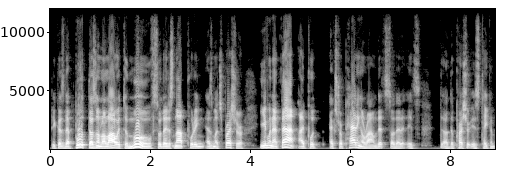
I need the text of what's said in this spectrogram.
because that boot doesn't allow it to move so that it's not putting as much pressure. Even at that, I put extra padding around it so that it's uh, the pressure is taken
